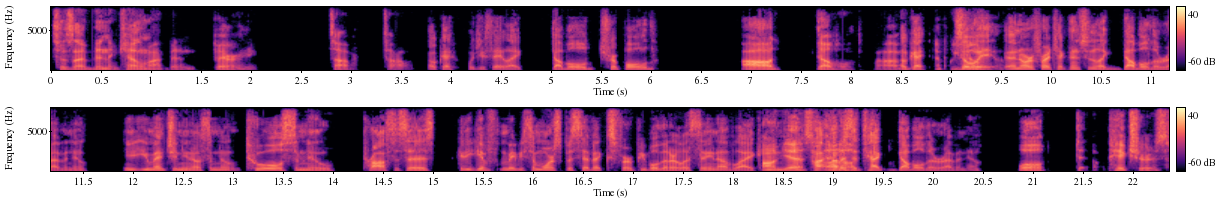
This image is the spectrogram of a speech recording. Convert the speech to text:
since I've been in Kellam, I've been very top, top. Okay, would you say like doubled, tripled? All double. Uh, Okay, so double. wait, in order for a technician to like double the revenue, you, you mentioned you know some new tools, some new processes. Could you give maybe some more specifics for people that are listening of like Um, yes. how, how does uh, a tech double their revenue? Well, d- pictures,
